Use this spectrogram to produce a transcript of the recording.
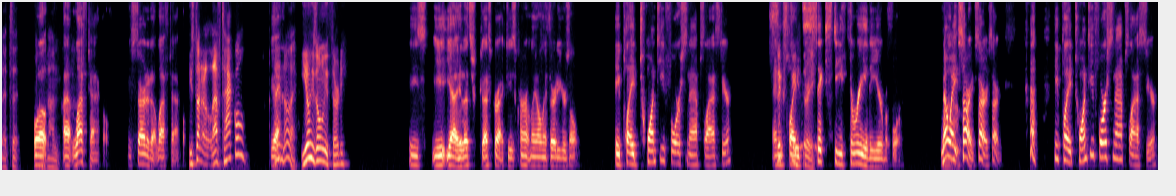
That's it. well at left tackle he started at left tackle He started at left tackle. I yeah didn't know that. You know he's only thirty. he's he, yeah that's that's correct he's currently only 30 years old he played 24 snaps last year and he played 63. 63 the year before no Wow. wait sorry sorry sorry he played 24 snaps last year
